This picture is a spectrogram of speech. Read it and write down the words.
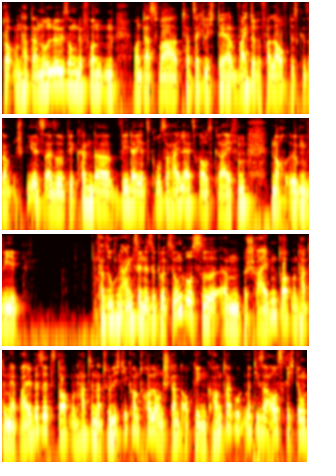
Dortmund hat da null Lösungen gefunden und das war tatsächlich der weitere Verlauf des gesamten Spiels. Also wir können da weder jetzt große Highlights rausgreifen, noch irgendwie versuchen, einzelne Situationen groß zu ähm, beschreiben. Dortmund hatte mehr Ballbesitz, Dortmund hatte natürlich die Kontrolle und stand auch gegen Konter gut mit dieser Ausrichtung.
